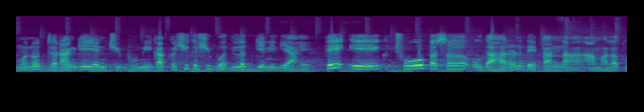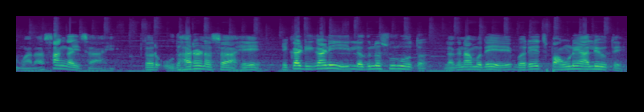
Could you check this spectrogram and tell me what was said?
मनोज जरांगे यांची भूमिका कशी कशी बदलत गेलेली आहे ते एक छोटंसं उदाहरण देताना आम्हाला तुम्हाला सांगायचं आहे. तर उदाहरण असं आहे. एका ठिकाणी लग्न सुरू होतं. लग्नामध्ये बरेच पाहुणे आले होते.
